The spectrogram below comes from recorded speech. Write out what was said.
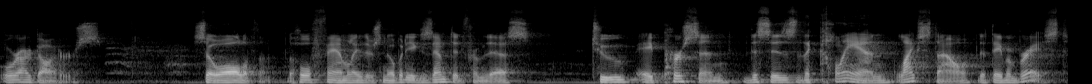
or our daughters. So, all of them, the whole family, there's nobody exempted from this. To a person, this is the clan lifestyle that they've embraced.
